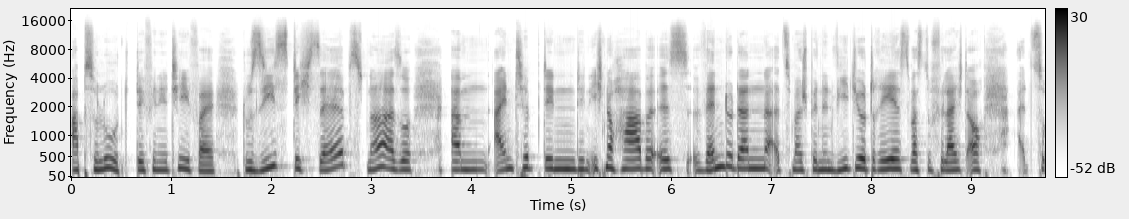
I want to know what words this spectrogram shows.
Absolut, definitiv, weil du siehst dich selbst. Ne? Also ähm, ein Tipp, den, den ich noch habe, ist, wenn du dann zum Beispiel ein Video drehst, was du vielleicht auch als,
